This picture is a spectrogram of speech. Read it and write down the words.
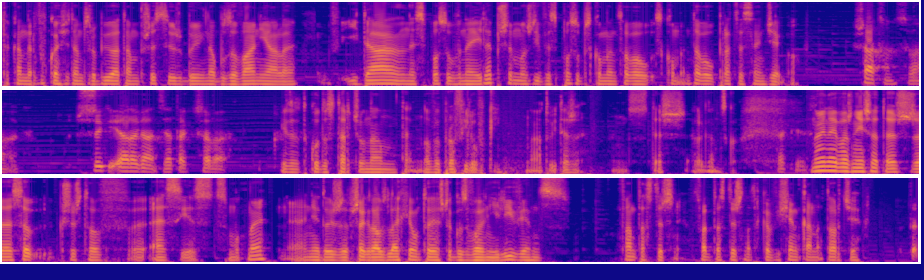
taka nerwówka się tam zrobiła, tam wszyscy już byli nabuzowani, ale w idealny sposób, w najlepszy możliwy sposób skomentował, skomentował pracę sędziego. Szacun, Sławek. Szyk i elegancja, tak trzeba. I dodatku dostarczył nam ten nowe profilówki na Twitterze, więc też elegancko. Tak jest. No i najważniejsze też, że so Krzysztof S. jest smutny. E, nie dość, że przegrał z Lechią, to jeszcze go zwolnili, więc fantastycznie. Fantastyczna taka wisienka na torcie. To,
